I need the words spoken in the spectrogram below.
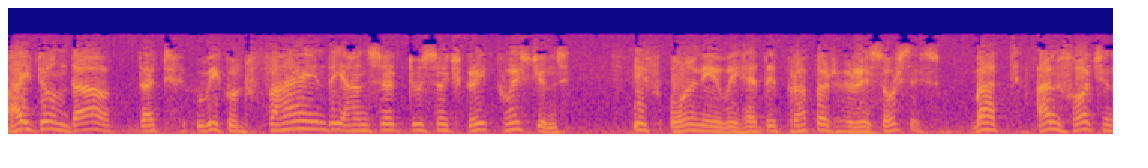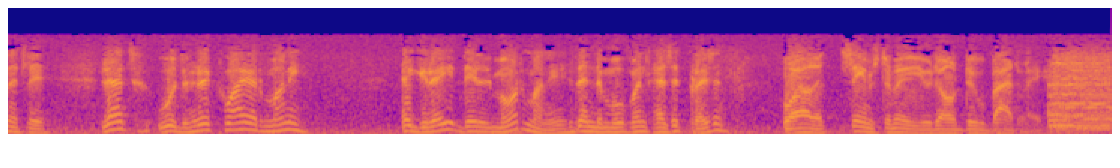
I don't doubt that we could find the answer to such great questions if only we had the proper resources. But unfortunately, that would require money. A great deal more money than the movement has at present. Well, it seems to me you don't do badly.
